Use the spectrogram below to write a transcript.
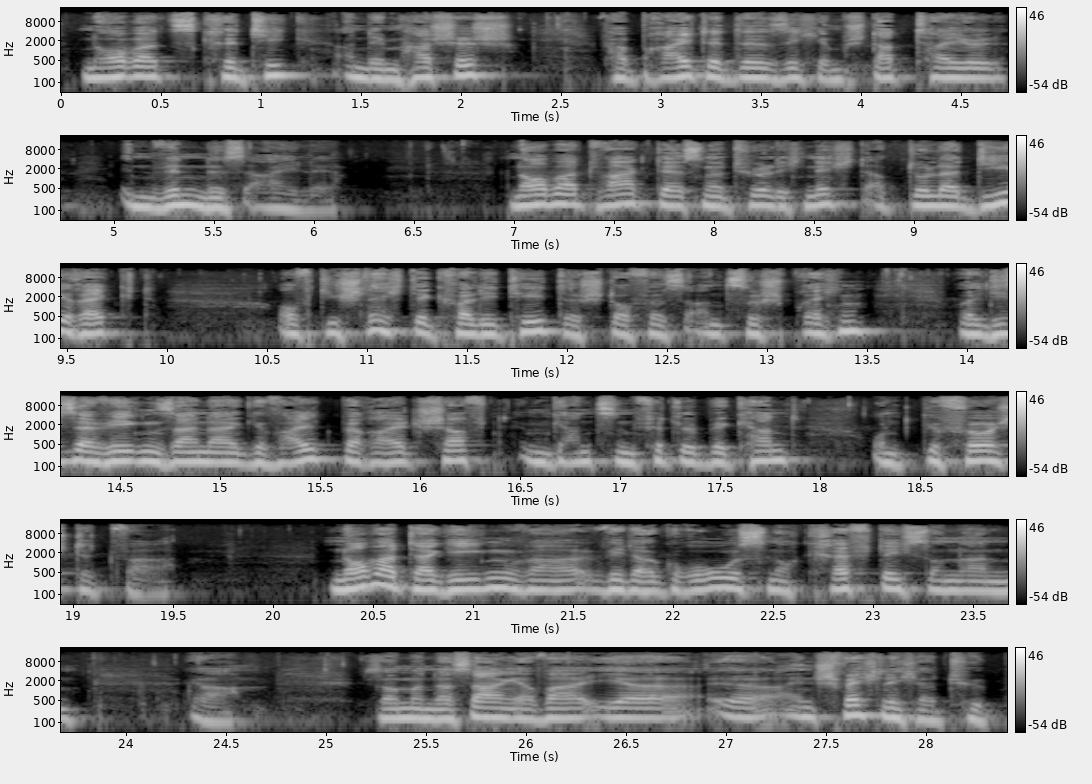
Norberts Kritik an dem Haschisch verbreitete sich im Stadtteil in Windeseile. Norbert wagte es natürlich nicht, Abdullah direkt auf die schlechte Qualität des Stoffes anzusprechen, weil dieser wegen seiner Gewaltbereitschaft im ganzen Viertel bekannt und gefürchtet war. Norbert dagegen war weder groß noch kräftig, sondern, ja, soll man das sagen, er war eher äh, ein schwächlicher Typ.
